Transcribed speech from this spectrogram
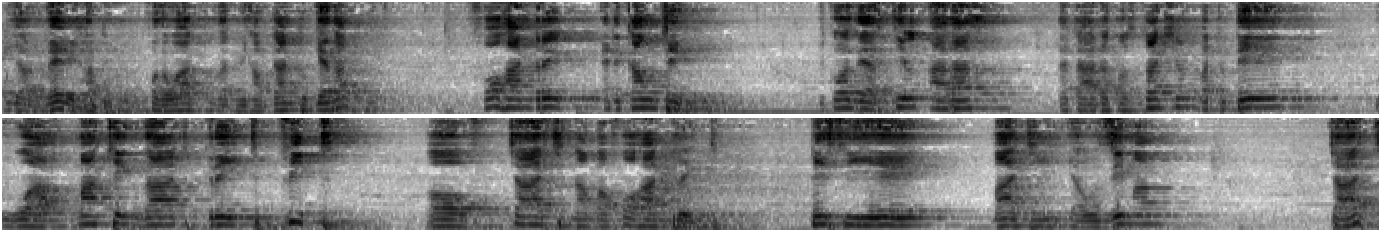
we are very happy for the work that we have done together. 400 and counting, because there are still others that are under construction, but today we were marking that great feat of church number 400, PCA Maji ya Uzima Church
